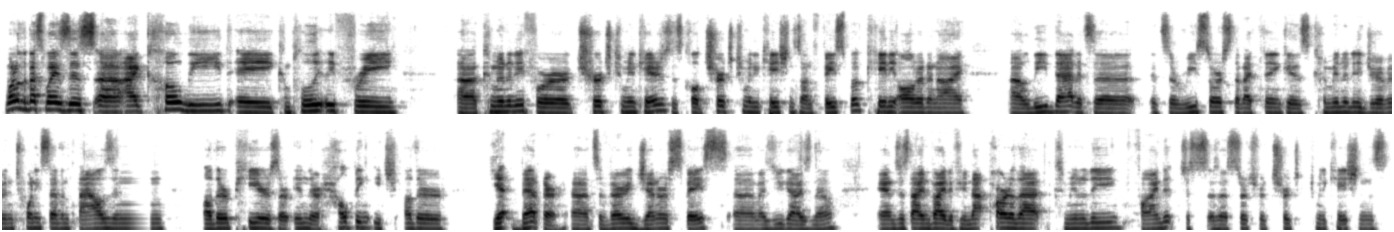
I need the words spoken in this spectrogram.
One of the best ways is uh, I co lead a completely free uh, community for church communicators. It's called Church Communications on Facebook. Katie Allred and I uh, lead that. It's a it's a resource that I think is community driven. Twenty seven thousand other peers are in there helping each other get better. Uh, it's a very generous space, um, as you guys know. And just I invite if you're not part of that community, find it. Just as a search for Church Communications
